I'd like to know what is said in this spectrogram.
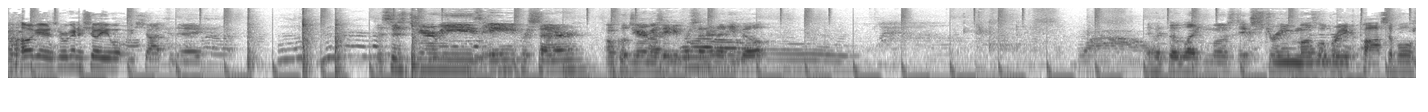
Okay, so we're gonna show you what we shot today. This is Jeremy's 80 percenter. Uncle Jeremy's 80 percenter that he built. Wow. With the like most extreme muzzle brake possible.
